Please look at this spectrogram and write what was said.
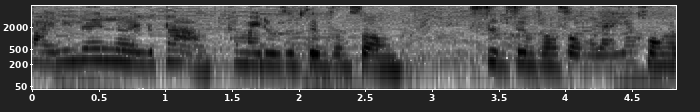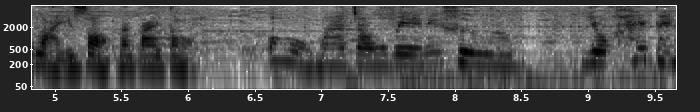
ไปเรื่อยๆเลยหรือเปล่าทำไมดูซึมๆทรงๆซึมๆทรงๆและยังคงไหลสองกันไปต่อ โอ้โห มาจองเวนี่คือ ยกให้เป็น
